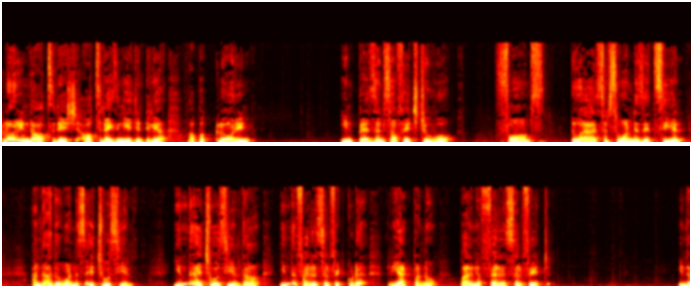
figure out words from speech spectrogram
குளோரின் தான் ஆக்சிடேஷன் ஆக்சிடைசிங் ஏஜென்ட் இல்லையா? அப்போ chlorine in presence of H two O forms two acids one is HCL and other one is HOCL இந்த ஹெச்ஓசிஎல் தான் இந்த ஃபெரஸ் சல்ஃபேட் கூட ரியாக்ட் பண்ணும். பாருங்க ஃபெரஸ் சல்ஃபேட் இந்த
